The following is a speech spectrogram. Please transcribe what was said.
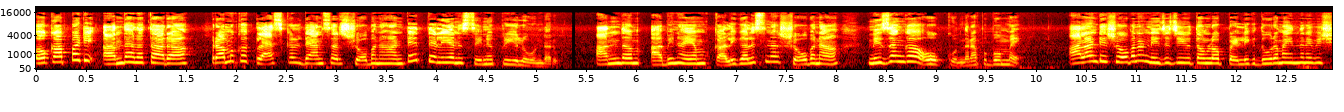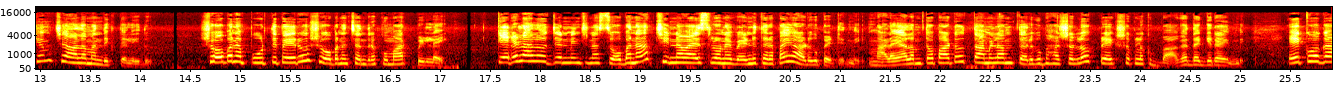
ఒకప్పటి అందాల తార ప్రముఖ క్లాసికల్ డాన్సర్ శోభన అంటే తెలియని సినీ ప్రియులు ఉండరు. అందం అభినయం కలిగలిసిన శోభన నిజంగా ఓ కుందనపు బొమ్మే. అలాంటి శోభన నిజ జీవితంలో పెళ్ళికి దూరమైందనే విషయం చాలా మందికి తెలియదు శోభన పూర్తి పేరు శోభన చంద్రకుమార్ పిళ్ళై. కేరళలో జన్మించిన శోభన చిన్న వయసులోనే వెండితెరపై అడుగుపెట్టింది. మలయాళంతో పాటు తమిళం తెలుగు భాషల్లో ప్రేక్షకులకు బాగా దగ్గరైంది. ఎక్కువగా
